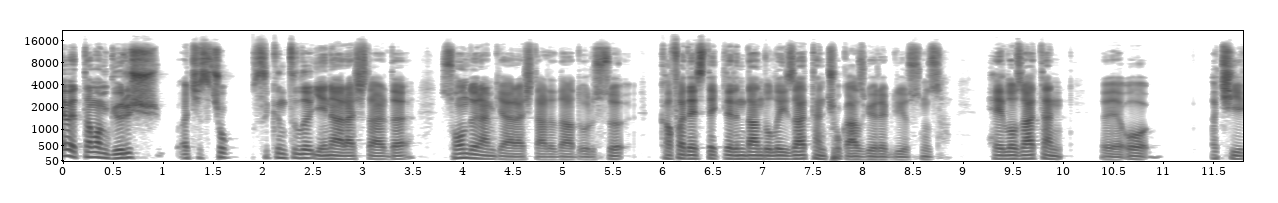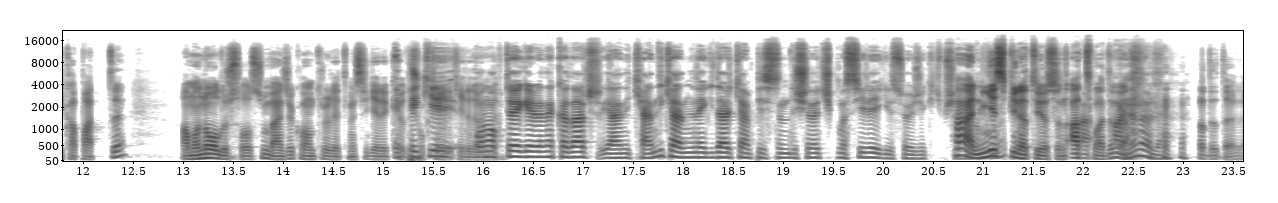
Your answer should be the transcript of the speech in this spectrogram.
evet tamam görüş açısı çok sıkıntılı yeni araçlarda. Son dönemki araçlarda daha doğrusu kafa desteklerinden dolayı zaten çok az görebiliyorsunuz. Halo zaten e, o açıyı kapattı. Ama ne olursa olsun bence kontrol etmesi E gerekiyordu. çok peki tehlikeli o döndü. noktaya gelene kadar yani kendi kendine giderken pistin dışına çıkmasıyla ilgili söyleyecek hiçbir şey Ha yok niye mu? spin atıyorsun? Atma değil mi? Aynen öyle. o da doğru.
